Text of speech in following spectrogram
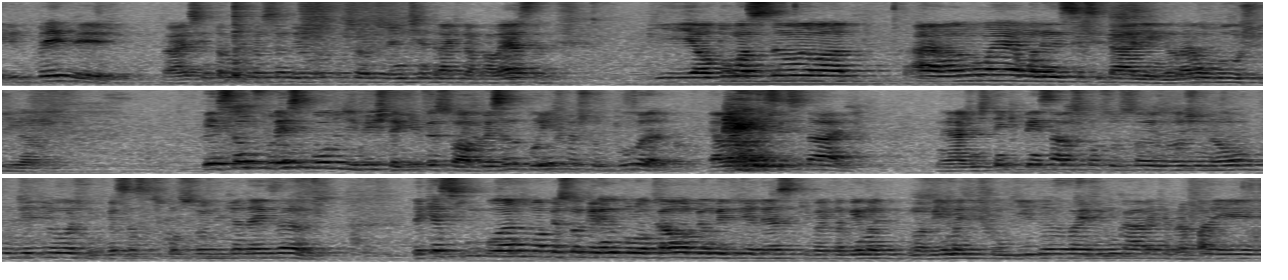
ele preveja. Tá? Isso que estava conversando eu com o professor antes de a gente entrar aqui na palestra, que a automação, ela ah, ela não é uma necessidade ainda, ela é um luxo, digamos. Pensando por esse ponto de vista aqui, pessoal, pensando por infraestrutura, ela é uma necessidade. Né? A gente tem que pensar nas construções hoje, não no dia de hoje, tem que pensar nessas construções daqui a 10 anos. Daqui a 5 anos, uma pessoa querendo colocar uma biometria dessa que vai estar bem mais, uma bem mais difundida, vai vir um cara quebrar a parede,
